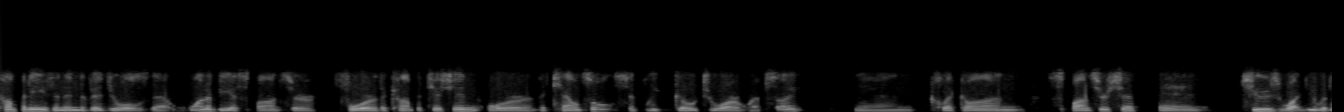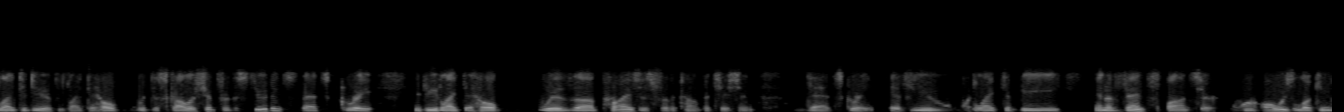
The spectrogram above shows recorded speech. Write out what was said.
companies and individuals that want to be a sponsor for the competition or the council, simply go to our website and click on sponsorship and choose what you would like to do. If you'd like to help with the scholarship for the students, that's great. If you'd like to help with uh, prizes for the competition, that's great. If you would like to be an event sponsor, we're always looking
